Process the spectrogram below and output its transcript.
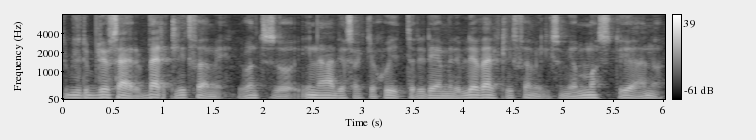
det blev det blev så här verkligt för mig. Det var inte så, innan hade jag sagt jag skiter i det men det blev verkligt för mig. Liksom, jag måste göra något.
